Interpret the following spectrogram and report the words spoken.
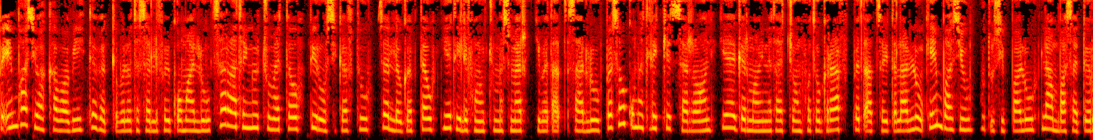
በኤምባሲው አካባቢ ደበቅ ብለው ተሰልፈው ይቆማሉ። ሰራተኞቹ መጥተው ቢሮ ሲከፍቱ ዘለው ገብተው የቴሌፎኖቹን መስመር ይበጣጥሳሉ። በሰው ቁመት ልክ የተሰራውን የግርማዊነታቸውን ፎቶግራፍ በጣጥሰው ይጥላሉ። ከኤምባሲው ውጡ ሲባሉ ለአምባሳደሩ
